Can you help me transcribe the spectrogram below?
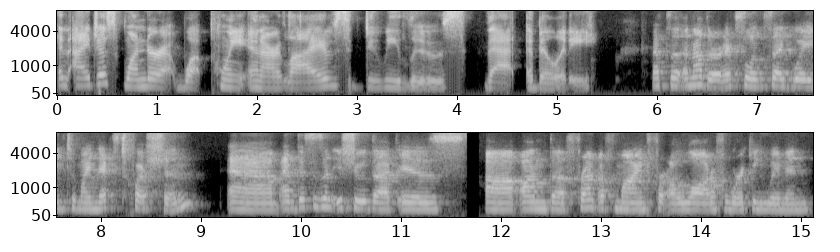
And I just wonder at what point in our lives do we lose that ability? That's a, another excellent segue into my next question. Um, and this is an issue that is uh, on the front of mind for a lot of working women.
